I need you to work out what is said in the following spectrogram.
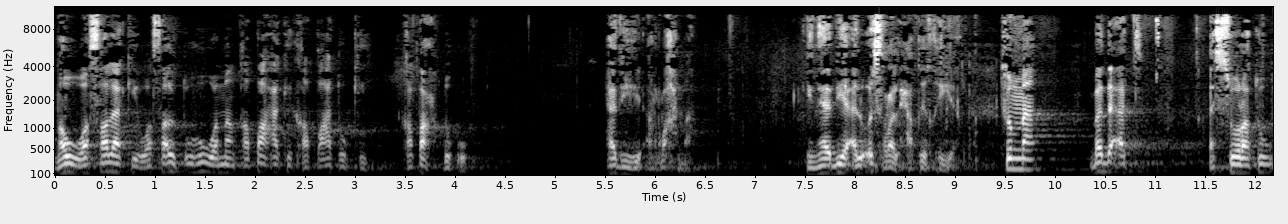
من وصلك وصلته ومن قطعك قطعتك قطعته. هذه الرحمة إن هذه الأسرة الحقيقية. ثم بدأت السورة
